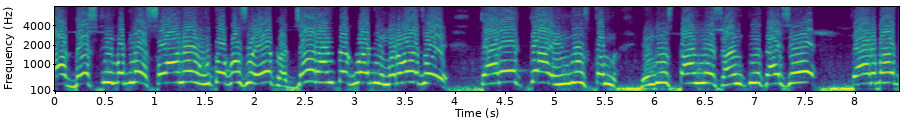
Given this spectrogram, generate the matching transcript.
આ દસની બદલે સો નહીં હું તો કહું છું, એક હજાર આતંકવાદી મરવા જોઈએ. ત્યારે જ ત્યાં હિન્દુસ્તાન હિન્દુસ્તાનને શાંતિ થાય છે. ત્યારબાદ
